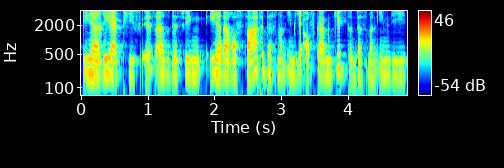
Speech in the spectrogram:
eher reaktiv ist, also deswegen eher darauf wartet, dass man ihm die Aufgaben gibt und dass man ihm die,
